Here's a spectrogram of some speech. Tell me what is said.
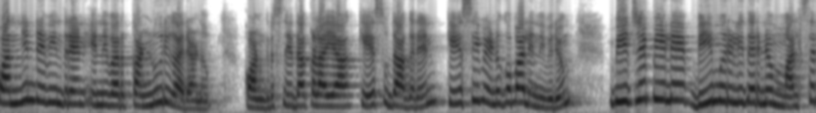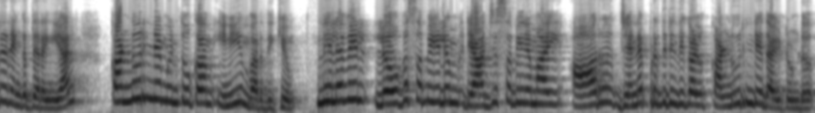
Pannyan Raveendran എന്നിവർ കണ്ണൂരുകാരാണ്. കോൺഗ്രസ് നേതാക്കളായ K Sudhakaran K C Venugopal എന്നിവരും ബി ജെ പിയിലെ വി മുരളീധരനും മത്സര രംഗത്തിറങ്ങിയാൽ കണ്ണൂരിന്റെ മുൻതൂക്കം ഇനിയും വർദ്ധിക്കും. നിലവിൽ ലോക്സഭയിലും രാജ്യസഭയിലുമായി ആറ് ജനപ്രതിനിധികൾ കണ്ണൂരിന്റെതായിട്ടുണ്ട്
